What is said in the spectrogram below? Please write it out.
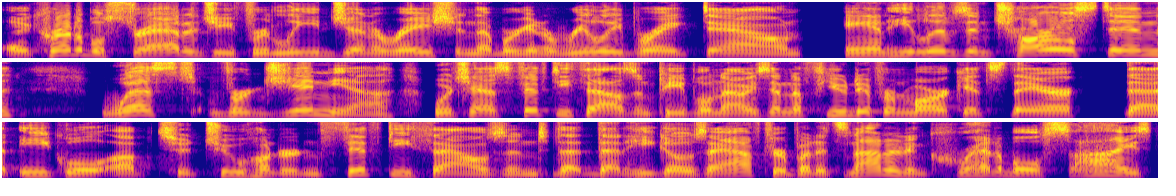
incredible strategy for lead generation that we're going to really break down. And he lives in Charleston, West Virginia, which has 50,000 people. Now he's in a few different markets there that equal up to 250,000 that, that he goes after, but it's not an incredible size,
